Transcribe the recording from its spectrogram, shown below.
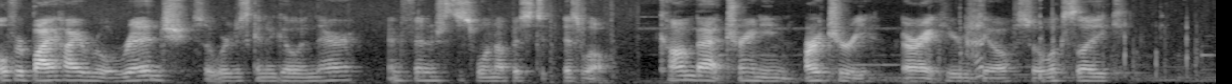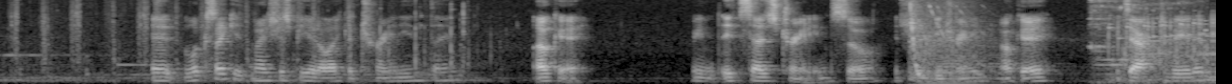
over by Hyrule Ridge. So we're just to go in there and finish this one up as, as well. Combat training, archery. Alright, here we go. So it looks like... It looks like it might just be a, like a training thing. Okay. I mean, it says training, so it should be training. Okay. It's activated.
